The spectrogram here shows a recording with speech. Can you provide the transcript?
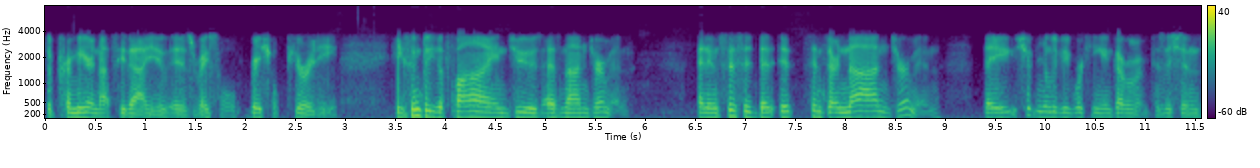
the premier Nazi value is racial, racial purity. He simply defined Jews as non-German and insisted that it, since they're non-German, they shouldn't really be working in government positions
